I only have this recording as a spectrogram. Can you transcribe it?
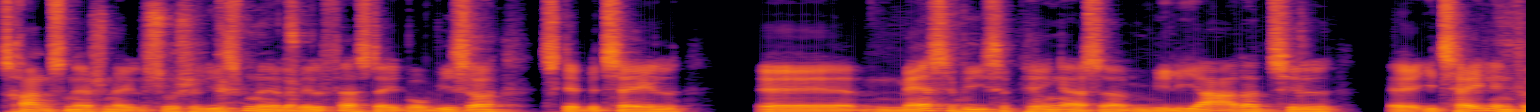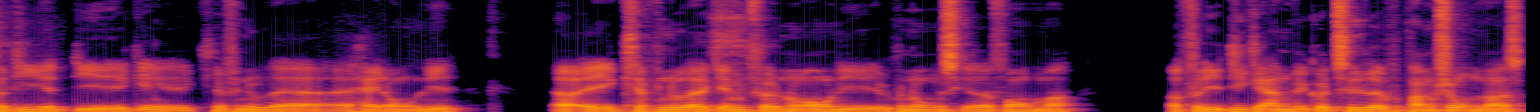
transnational socialisme eller velfærdsstat, hvor vi så skal betale øh, massevis af penge, altså milliarder til øh, Italien, fordi at de ikke kan finde ud af at have et ordentligt og ikke kan finde ud af at gennemføre nogle ordentlige økonomiske reformer, og fordi de gerne vil gå tidligere på pensionen også.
